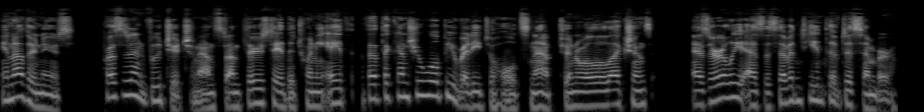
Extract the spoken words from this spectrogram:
In other news, President Vucic announced on Thursday, the 28th, that the country will be ready to hold snap general elections as early as the 17th of December.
